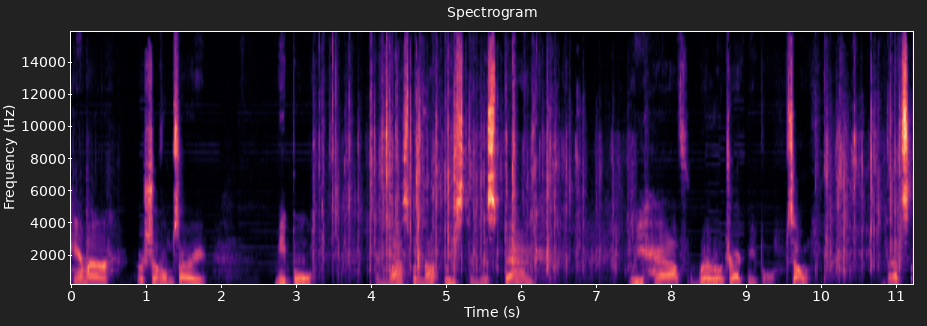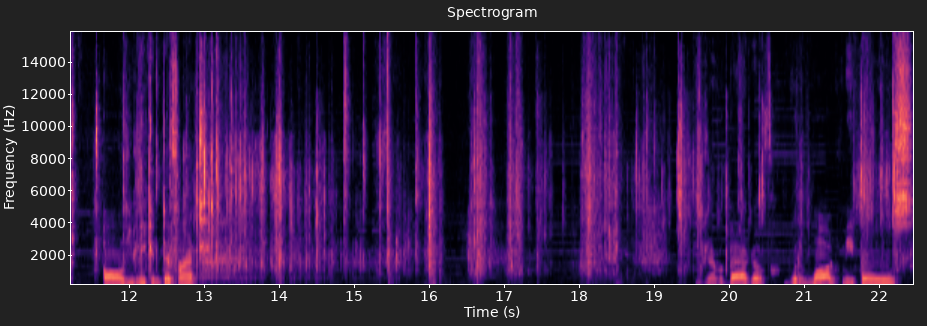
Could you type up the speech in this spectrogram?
hammer, or shovel, I'm sorry, meeple. And last but not least in this bag, we have railroad track meeple. So, that's all unique and different. We have a bag of wooden log meeples.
